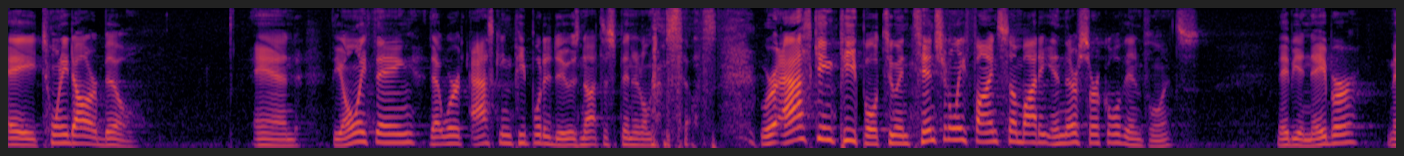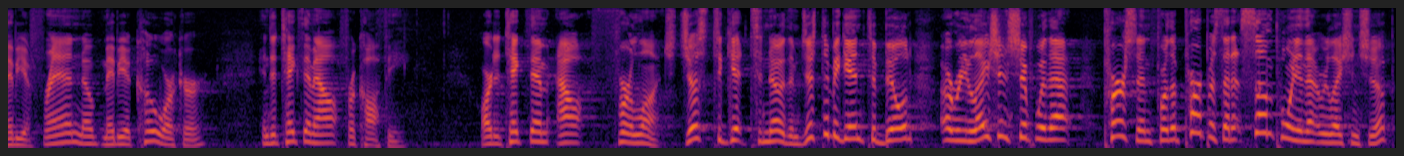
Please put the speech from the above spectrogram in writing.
a $20 bill. And the only thing that we're asking people to do is not to spend it on themselves. We're asking people to intentionally find somebody in their circle of influence, maybe a neighbor, maybe a friend, maybe a coworker, and to take them out for coffee or to take them out for lunch, just to get to know them, just to begin to build a relationship with that person for the purpose that at some point in that relationship,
